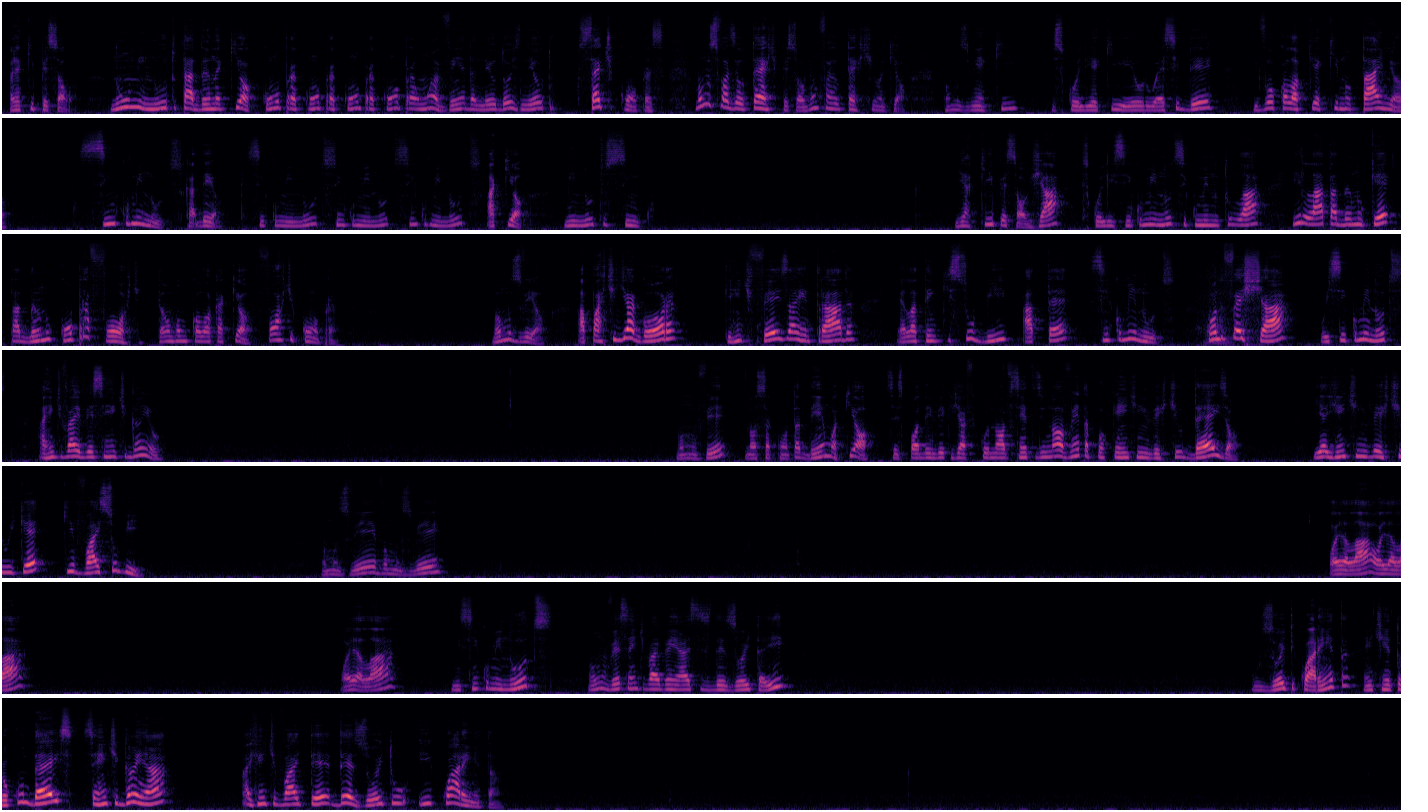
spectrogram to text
Olha aqui, pessoal. Num minuto tá dando aqui, ó, compra, compra, compra, compra, uma venda, dois neutro, sete compras. Vamos fazer o teste, pessoal? Vamos fazer o testinho aqui, ó. Vamos vir aqui, escolher aqui Euro USD e vou colocar aqui no time, ó, 5 minutos. Cadê, ó? 5 minutos, 5 minutos, 5 minutos. Aqui, ó, minuto 5. E aqui, pessoal, já escolhi 5 minutos, 5 minutos lá. E lá tá dando o quê? Tá dando compra forte. Então vamos colocar aqui, ó, forte compra. Vamos ver, ó. A partir de agora, que a gente fez a entrada, ela tem que subir até 5 minutos. Quando fechar os 5 minutos, a gente vai ver se a gente ganhou. Vamos ver nossa conta demo aqui, ó. Vocês podem ver que já ficou 990 porque a gente investiu 10, ó. E a gente investiu em quê? Que vai subir. Vamos ver, vamos ver. Olha lá, olha lá. Olha lá. Em 5 minutos. Vamos ver se a gente vai ganhar esses 18 aí. Os 8,40. A gente entrou com 10. Se a gente ganhar, a gente vai ter 18,40.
